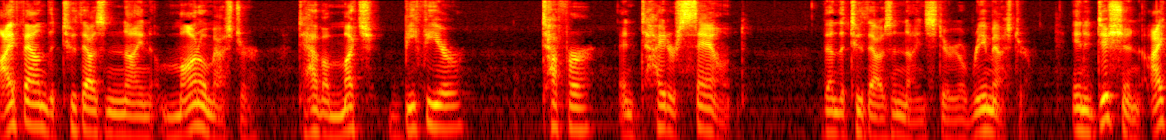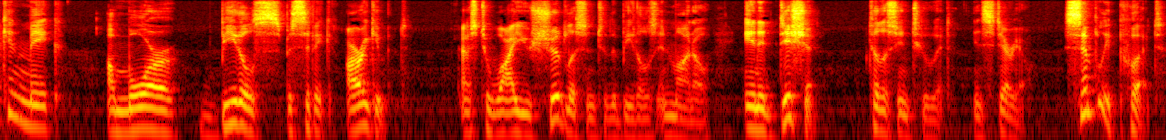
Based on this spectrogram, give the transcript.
I found the 2009 Monomaster to have a much beefier, tougher, and tighter sound than the 2009 stereo remaster. In addition, I can make a more Beatles specific argument as to why you should listen to the Beatles in mono in addition to listening to it in stereo. Simply put,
